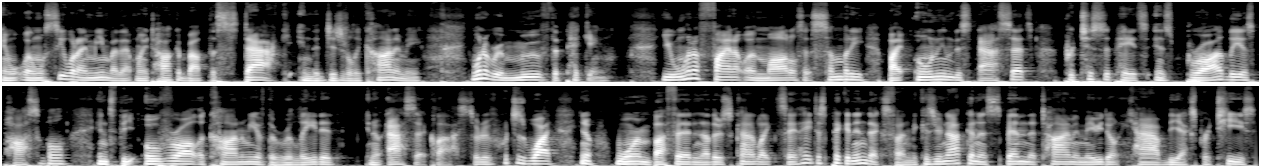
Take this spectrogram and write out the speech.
and we'll see what I mean by that when I talk about the stack in the digital economy, you want to remove the picking. You want to find out what models that somebody, by owning this asset, participates as broadly as possible into the overall economy of the related you know asset class sort of which is why you know Warren Buffett and others kind of like say hey just pick an index fund because you're not going to spend the time and maybe don't have the expertise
